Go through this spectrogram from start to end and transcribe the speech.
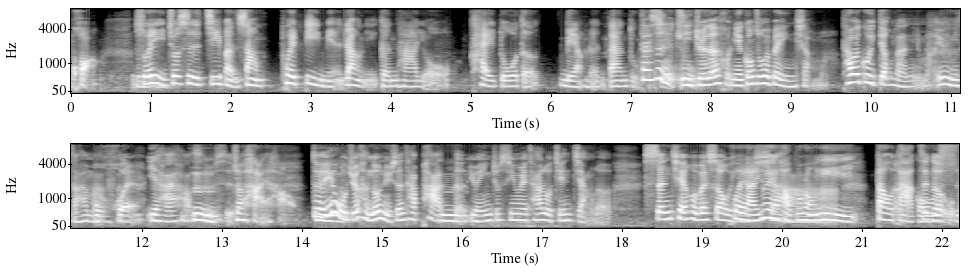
况，所以就是基本上会避免让你跟他有太多的。两人单独，但是你觉得你的工作会被影响吗？他会故意刁难你吗？因为你找他麻烦，不会，也还好，是不是？就还好。对，因为我觉得很多女生她怕的原因，就是因为她如果今天讲了升迁会不会受影响？会啊，因为好不容易到达公司，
